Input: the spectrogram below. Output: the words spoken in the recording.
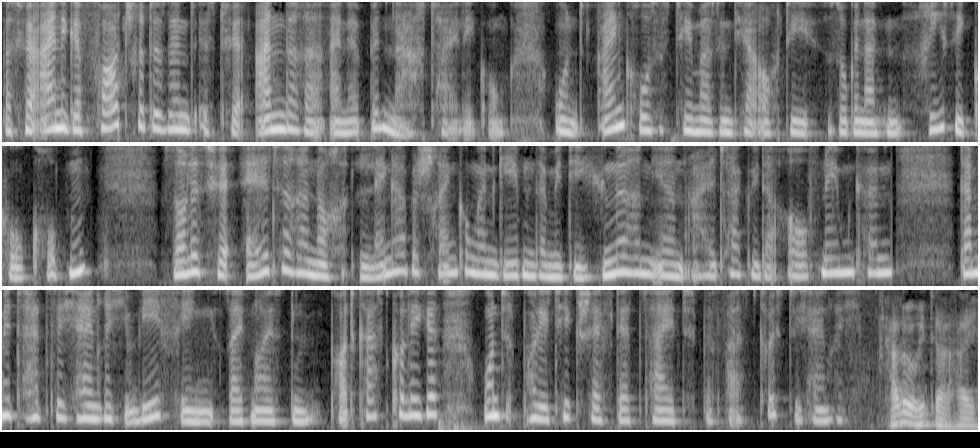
Was für einige Fortschritte sind, ist für andere eine Benachteiligung. Und ein großes Thema sind ja auch die sogenannten Risikogruppen. Soll es für Ältere noch länger Beschränkungen geben, damit die Jüngeren ihren Alltag wieder aufnehmen können? Damit hat sich Heinrich Wefing seit neuestem Podcast-Kollege und Politikchef der Zeit befasst. Grüß dich, Heinrich. Hallo Rita, hi.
